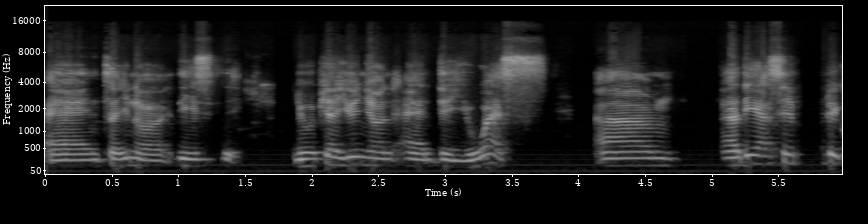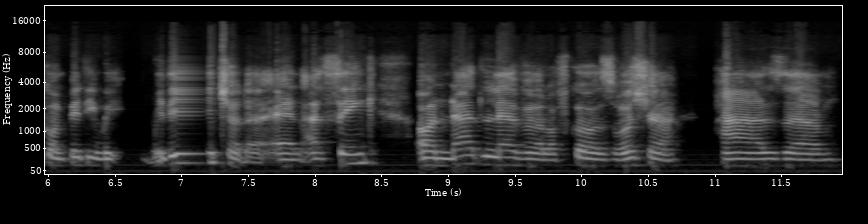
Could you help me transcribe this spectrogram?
and uh, you know this European Union and the US. Um, uh, they are simply competing with, with each other, and I think on that level, of course, Russia has um,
